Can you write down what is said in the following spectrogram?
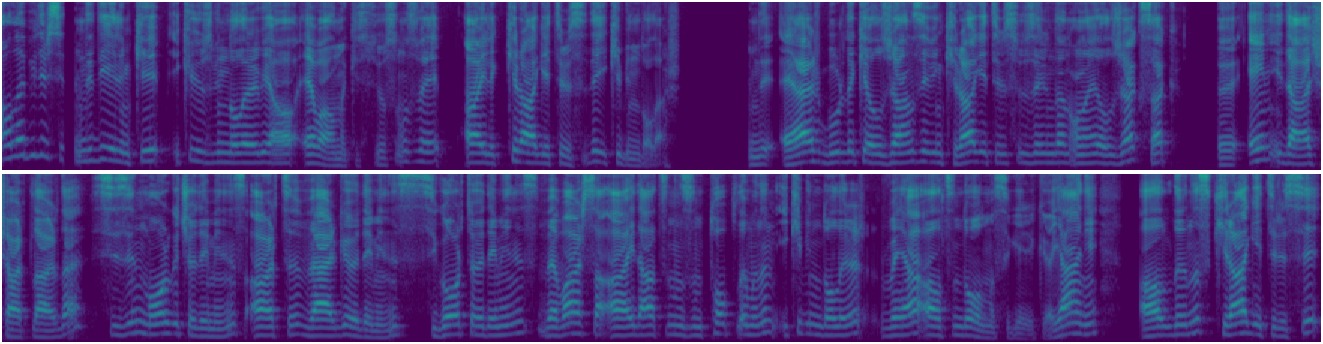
alabilirsin. Şimdi diyelim ki 200 bin dolara bir ev almak istiyorsunuz ve aylık kira getirisi de 2000 dolar. Şimdi eğer buradaki alacağınız evin kira getirisi üzerinden onay alacaksak en ideal şartlarda sizin mortgage ödemeniz artı vergi ödemeniz, sigorta ödemeniz ve varsa aidatınızın toplamının 2000 dolar veya altında olması gerekiyor. Yani aldığınız kira getirisi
